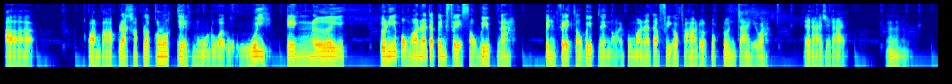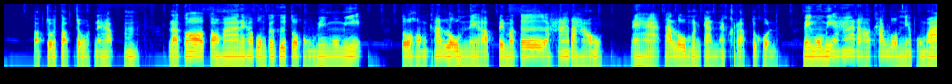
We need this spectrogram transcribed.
เอ่อถอนบัฟแล้วครับแล้วก็ลดเกรดหมูด้วยโอ้โหเก่งเลย ตัวนี้ผมว่าน่าจะเป็นเฟสสวิปนะเป็นเฟสสวิปหน่อยๆผมว่าน่าจะฟีลฟ้าโดนอกโดนใจว่ะใช้ได้ใช้ได้ อืม อบโจทย์ตอบโจทย์นะครับอืมแล้วก็ต่อมานะครับผมก็คือตัวของเมงูมิ ตัวของธาลมนี่ยครับเป็นมอเตอร์5ดาวนะฮะธาลมเหมือนกันนะครับ ทุกคนเมงูมิ5ดาวธาลมเนี่ยผมว่า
